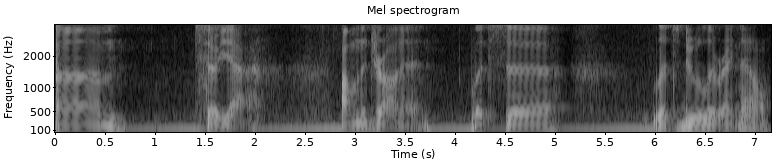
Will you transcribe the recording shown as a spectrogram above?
Um, so yeah, I'm gonna draw on it. Let's uh, let's doodle it right now.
